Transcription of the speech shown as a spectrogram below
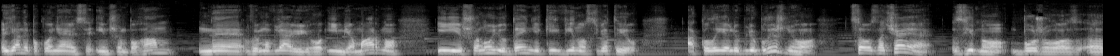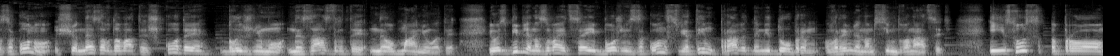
я не поклоняюся іншим богам, не вимовляю його ім'я марно і шаную день, який він освятив. А коли я люблю ближнього, це означає, згідно Божого е, закону, що не завдавати шкоди ближньому, не заздрити, не обманювати. І ось Біблія називає цей Божий закон святим, праведним і добрим в Римлянам 7.12. І Ісус про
